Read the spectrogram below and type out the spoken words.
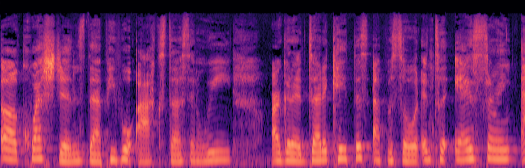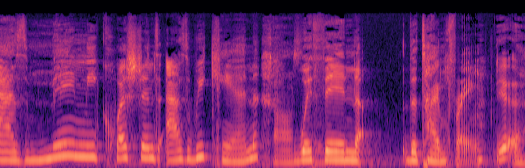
uh, questions that people asked us, and we are going to dedicate this episode into answering as many questions as we can within the time frame. Yeah.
